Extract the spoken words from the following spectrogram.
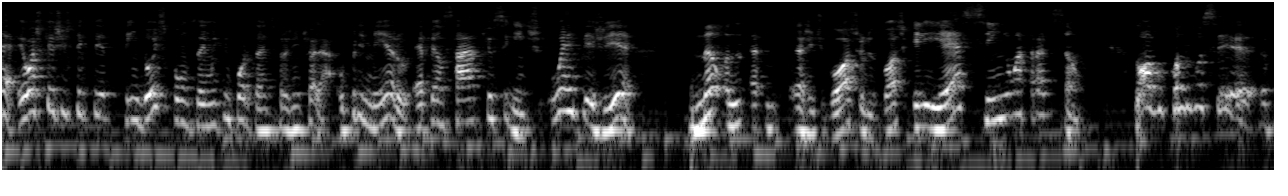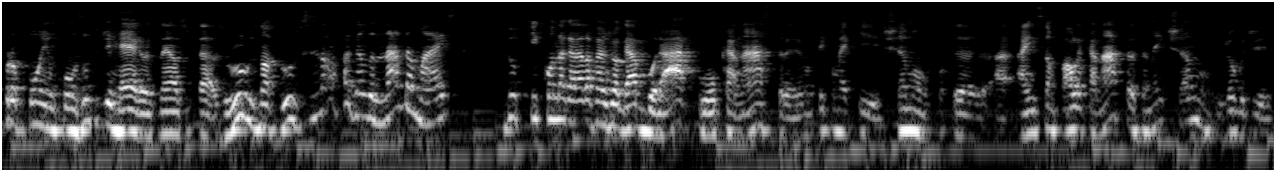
É, eu acho que a gente tem que ter tem dois pontos aí muito importantes para a gente olhar. O primeiro é pensar que é o seguinte, o RPG não a gente gosta ou desgosta, ele é sim uma tradição. Logo, quando você propõe um conjunto de regras, né, as, as rules not rules, vocês não fazendo nada mais do que quando a galera vai jogar buraco ou canastra, eu não sei como é que chamam, uh, aí em São Paulo é canastra também que chamam o jogo de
